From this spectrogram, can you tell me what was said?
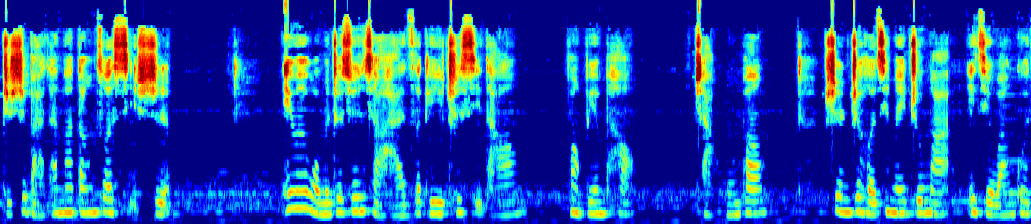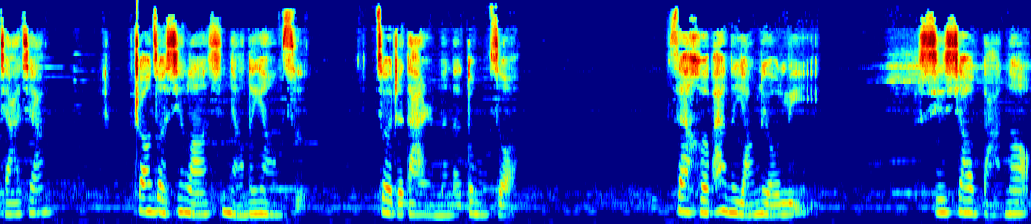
只是把他那当做喜事，因为我们这群小孩子可以吃喜糖、放鞭炮、抢红包，甚至和青梅竹马一起玩过家家，装作新郎新娘的样子，做着大人们的动作，在河畔的杨柳里。嬉笑打闹，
